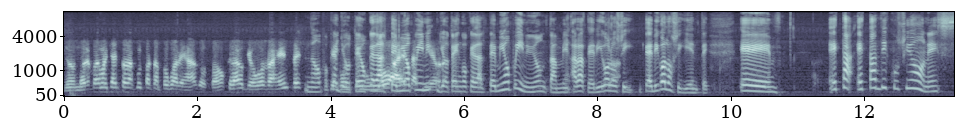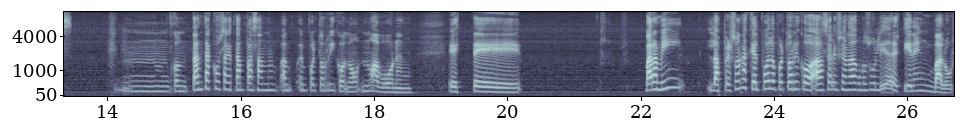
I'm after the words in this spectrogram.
No, no le podemos echar toda la culpa tampoco a Alejandro, estamos claros que hubo otra gente. No, porque que yo tengo que darte mi opinión, yo tengo que darte mi opinión también. Ahora te digo lo si- te digo lo siguiente. Eh, esta- estas discusiones mm, con tantas cosas que están pasando en, en Puerto Rico no, no abonan. Este para mí, las personas que el pueblo de Puerto Rico ha seleccionado como sus líderes tienen valor.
